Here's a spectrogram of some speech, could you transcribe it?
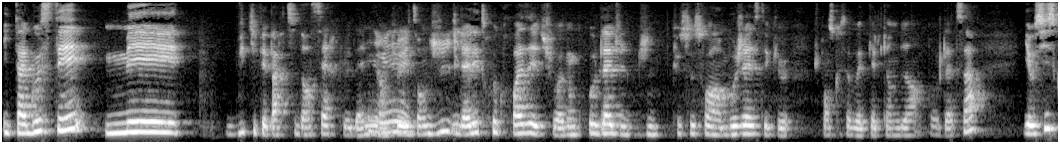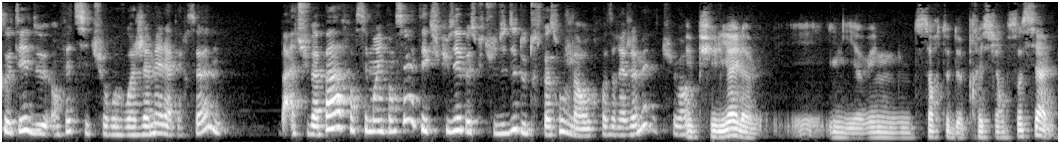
il t'a ghosté, mais vu qu'il fait partie d'un cercle d'amis un peu étendu, il allait te recroiser, tu vois. Donc, au-delà du, du- que ce soit un beau geste et que je pense que ça doit être quelqu'un de bien au-delà de ça, il y a aussi ce côté de, en fait, si tu revois jamais la personne, bah, tu vas pas forcément y penser à t'excuser parce que tu te dis de toute façon, je la recroiserai jamais, tu vois. Et puis il y, a, il, y avait une sorte de pression sociale,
